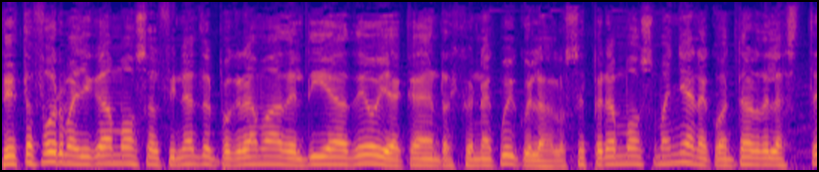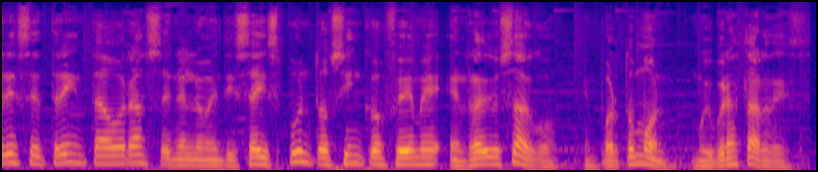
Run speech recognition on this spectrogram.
De esta forma llegamos al final del programa del día de hoy acá en Región Acuícola. Los esperamos mañana a contar de las 13.30 horas en el 96.5 FM en Radio Sago, en Puerto Montt. Muy buenas tardes.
